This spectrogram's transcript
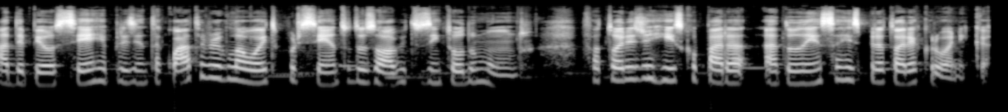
A DPOC representa 4,8% dos óbitos em todo o mundo. Fatores de risco para a doença respiratória crônica:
